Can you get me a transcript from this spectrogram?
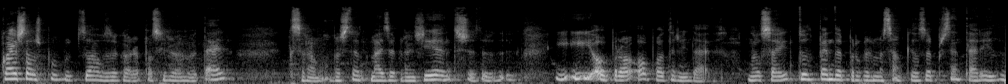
Quais são os públicos-alvos agora para o cinema batalha? Que serão bastante mais abrangentes, e, e, ou, para, ou para a Trindade. Não sei, tudo depende da programação que eles apresentarem e do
